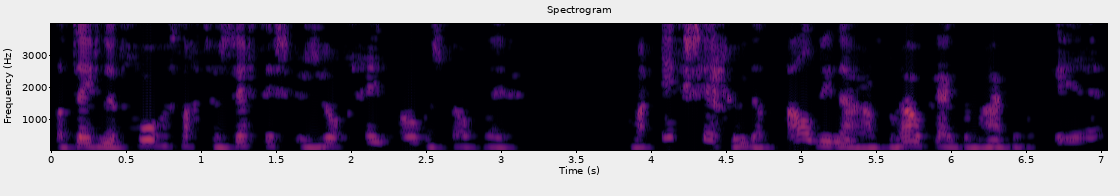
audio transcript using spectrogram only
dat tegen het voorgeslacht gezegd is, u zult geen overspel plegen. Maar ik zeg u dat al die naar een vrouw kijkt om haar te begeren,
